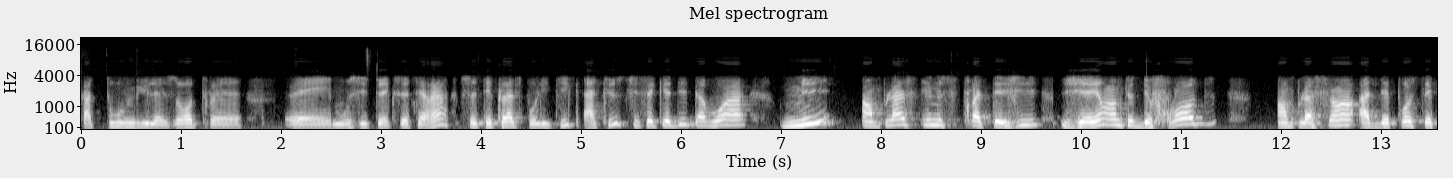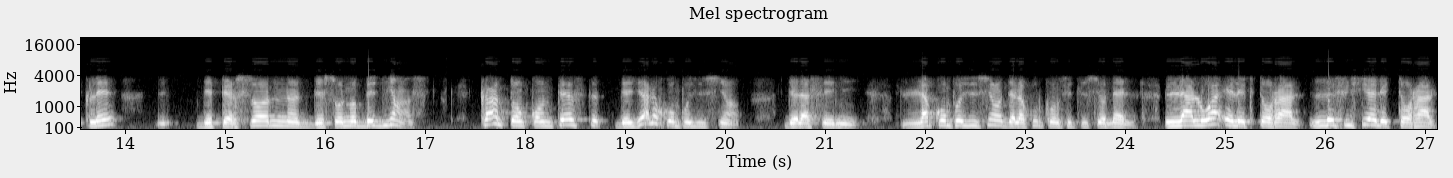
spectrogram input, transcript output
Katumbi, les autres, euh, et Mouzito, etc., cette classe politique accuse Tshisekedi d'avoir mis en place une stratégie géante de fraude en plaçant à des postes clés des personnes de son obédience. Quand on conteste déjà la composition de la CENI, la composition de la Cour constitutionnelle, la loi électorale, le fichier électoral,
